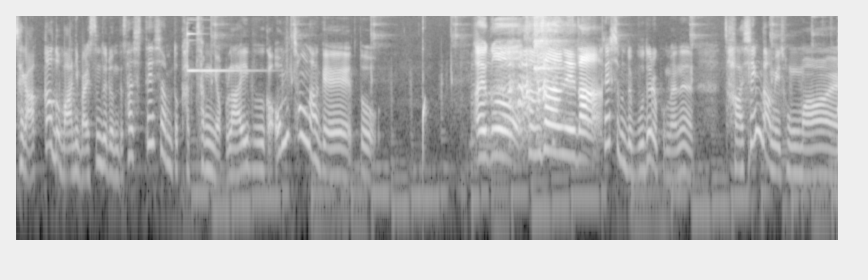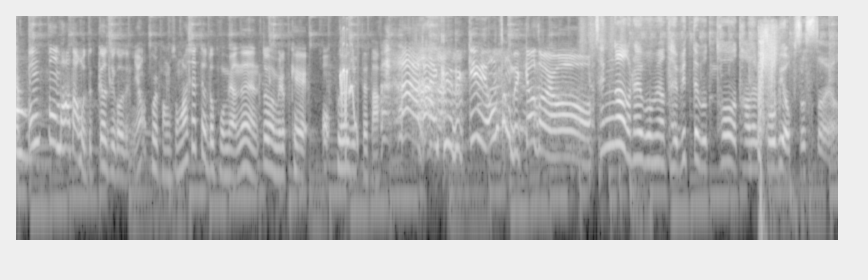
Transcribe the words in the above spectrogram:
제가 아까도 많이 말씀드렸는데 사실 스테이시 하면 또 가창력, 라이브가 엄청나게 또 아이고 감사합니다. 스테이시 분들 무대를 보면은 자신감이 정말 뿜뿜하다고 느껴지거든요. 볼 방송 하실 때도 보면은 좀 이렇게 어 보여줄 때다. 약간 그 느낌이 엄청 느껴져요. 생각을 해보면 데뷔 때부터 다들 겁이 없었어요.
